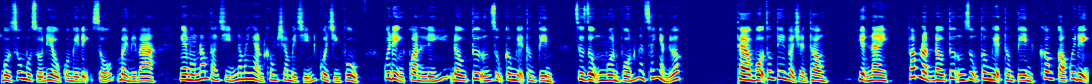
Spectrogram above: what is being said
bổ sung một số điều của nghị định số 73 ngày 5 tháng 9 năm 2019 của Chính phủ quy định quản lý đầu tư ứng dụng công nghệ thông tin, sử dụng nguồn vốn ngân sách nhà nước. Theo Bộ Thông tin và Truyền thông, hiện nay pháp luật đầu tư ứng dụng công nghệ thông tin không có quy định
